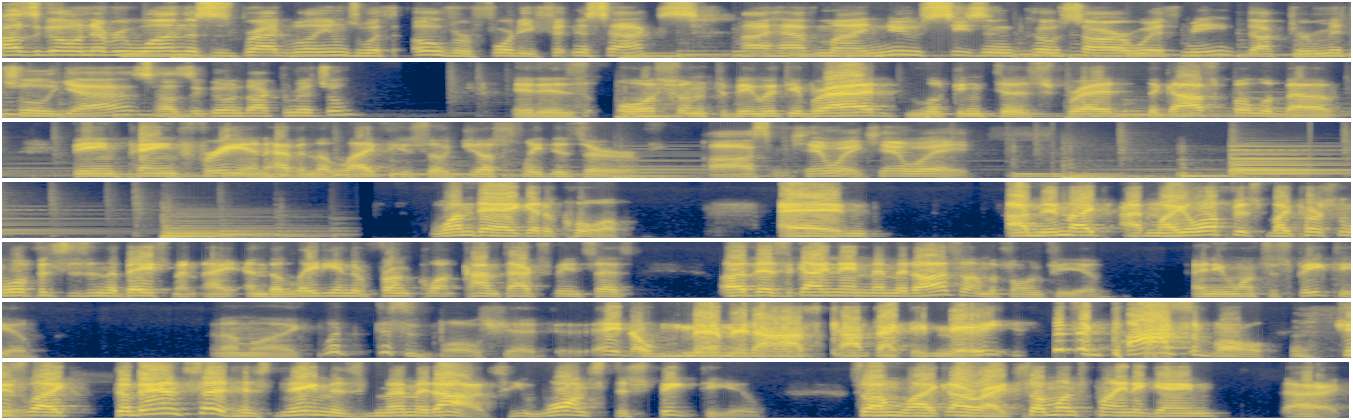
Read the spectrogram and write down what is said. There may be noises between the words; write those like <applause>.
How's it going, everyone? This is Brad Williams with Over 40 Fitness Hacks. I have my new season co star with me, Dr. Mitchell Yass. How's it going, Dr. Mitchell? It is awesome to be with you, Brad. Looking to spread the gospel about being pain free and having the life you so justly deserve. Awesome. Can't wait. Can't wait. One day I get a call and I'm in my my office. My personal office is in the basement, and, I, and the lady in the front contacts me and says, uh, "There's a guy named Mehmet Oz on the phone for you, and he wants to speak to you." And I'm like, "What? This is bullshit. Ain't no Mehmet Oz contacting me. It's impossible." <laughs> She's like, "The man said his name is Mehmet Oz. He wants to speak to you." So I'm like, "All right, someone's playing a game. All right."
